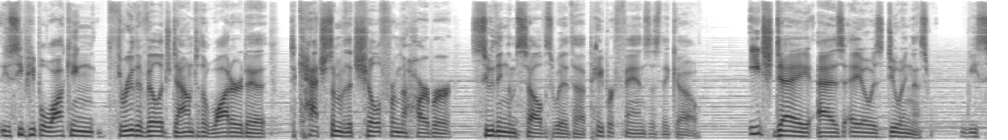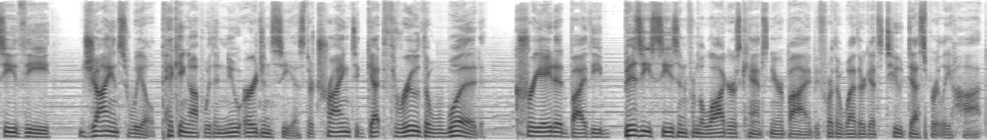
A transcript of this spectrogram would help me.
You see people walking through the village down to the water to to catch some of the chill from the harbor, soothing themselves with uh, paper fans as they go. Each day, as Ao is doing this, we see the Giant's Wheel picking up with a new urgency as they're trying to get through the wood created by the busy season from the loggers' camps nearby before the weather gets too desperately hot.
